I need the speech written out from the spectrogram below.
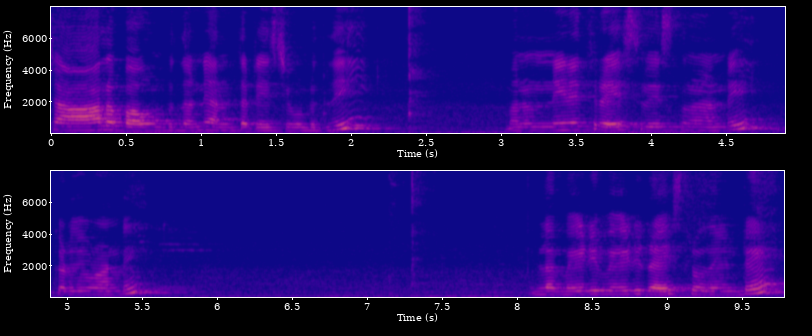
చాలా బాగుంటుందండి. అంత టేస్టీగా ఉంటుంది. మనం నేనైతే రైస్ వేసుకున్నానండి. ఇక్కడ చూడండి. ఇలా వేడి వేడి రైస్లో తింటే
